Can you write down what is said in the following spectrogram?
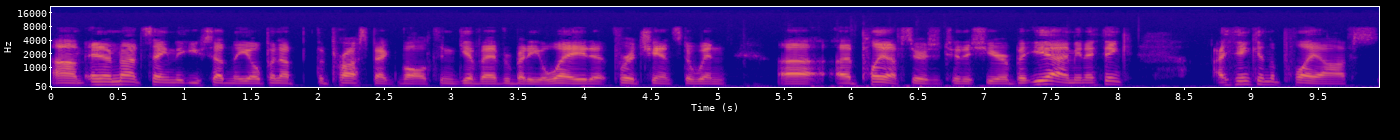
Um, and I'm not saying that you suddenly open up the prospect vault and give everybody away to, for a chance to win uh, a playoff series or two this year. But yeah, I mean, I think I think in the playoffs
